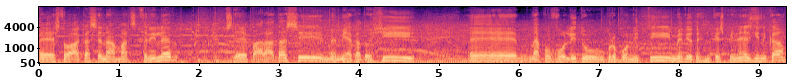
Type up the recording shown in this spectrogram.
ε, στο Άκας. Σε ένα match thriller. Σε παράταση με μία κατοχή. Ε, με αποβολή του προπονητή με δύο τεχνικές ποινές. Γενικά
